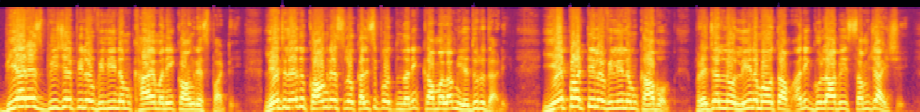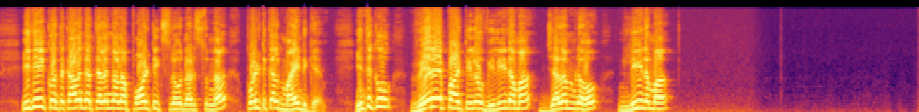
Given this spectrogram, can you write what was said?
BRS బీజేపీలో విలీనం ఖాయమని కాంగ్రెస్ పార్టీ. లేదు లేదు కాంగ్రెస్లో కలిసిపోతుందని కమలం ఎదురుదాడి. ఏ పార్టీలో విలీనం కాబోం ప్రజల్లో లీనమవుతాం అని గులాబీ సంజాయిషి. ఇది కొంతకాలంగా తెలంగాణ పాలిటిక్స్లో నడుస్తున్న పొలిటికల్ మైండ్ గేమ్. ఇంతకు వేరే పార్టీలో విలీనమా జలంలో లీనమా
